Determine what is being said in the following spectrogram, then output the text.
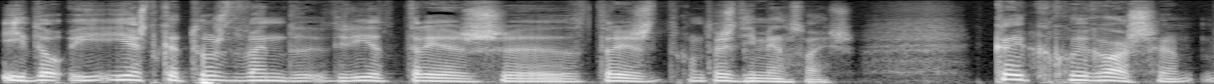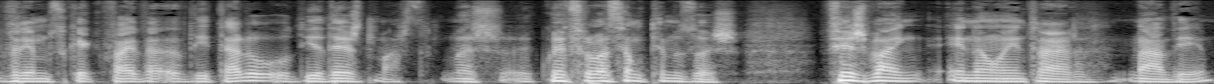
E, do, e este 14 vem, de, diria, de três, de eh, três, com três dimensões. Creio que Rui Rocha, veremos o que é que vai ditar o, o dia 10 de março, mas eh, com a informação que temos hoje, fez bem em não entrar na AD,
